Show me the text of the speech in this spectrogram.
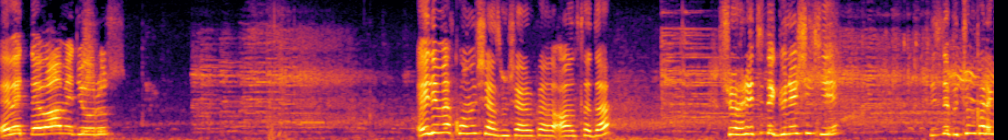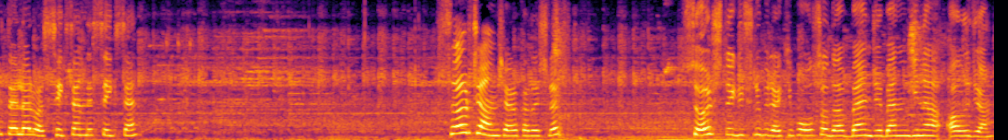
Evet devam ediyoruz. Elime konuş yazmış arka altada. Şöhreti de Güneş 2. Bizde bütün karakterler var. 80'de 80. Search almış arkadaşlar. Search de güçlü bir rakip olsa da bence ben yine alacağım.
